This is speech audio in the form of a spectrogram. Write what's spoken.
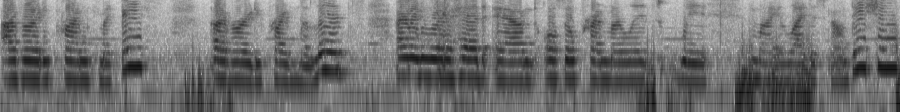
I've already primed my face, I've already primed my lids, I already went ahead and also primed my lids with my lightest foundation,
